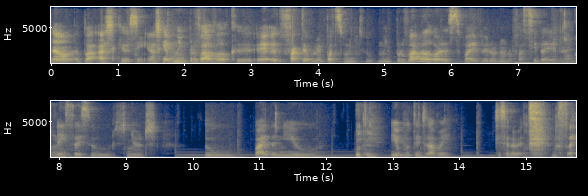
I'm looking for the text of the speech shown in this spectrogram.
Não, pá, acho que sim, acho que é muito provável que, é, de facto é uma hipótese muito, muito provável, agora se vai haver ou não, não faço ideia, não é? nem sei se os senhores do Biden e o, Putin. e o Putin sabem, sinceramente, não sei.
